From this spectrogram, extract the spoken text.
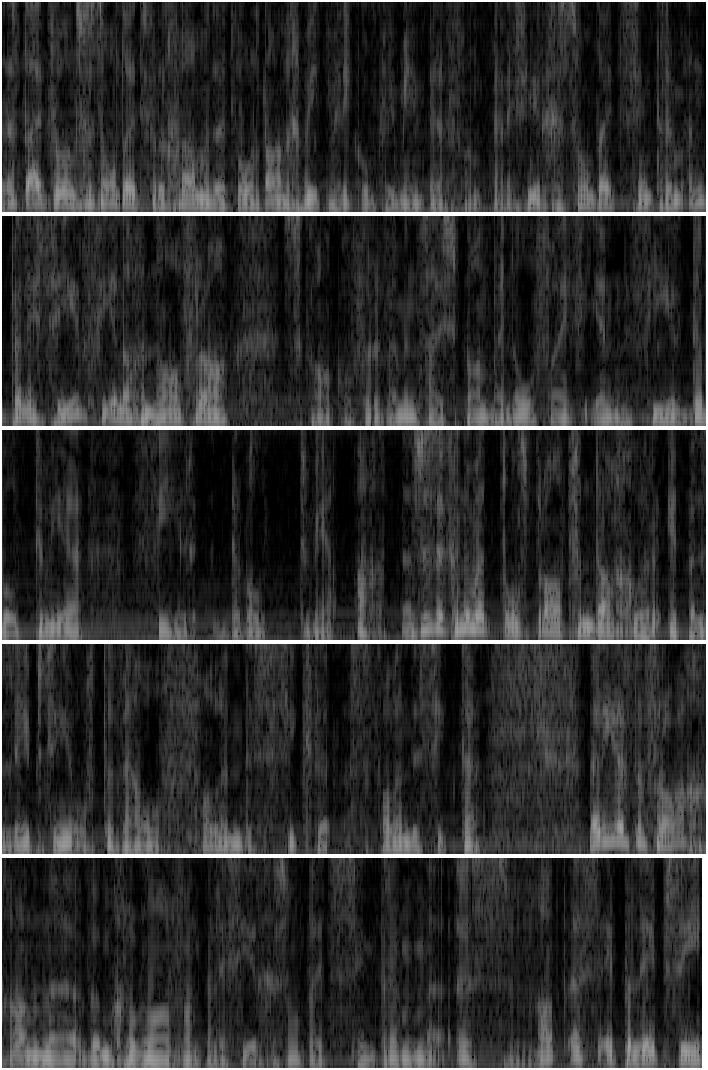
Dis tyd vir ons gesondheidsprogram en dit word aangebied met die komplimente van Palisier Gesondheidssentrum in Palisier. Vir enige navrae skakel vir Wim en sy span by 051 422 4228. Nou soos ek genoem het, ons praat vandag oor epilepsie oftewel vallende siekte, vallende siekte. Nou die eerste vraag aan uh, Wim Groblaar van Palisier Gesondheidssentrum is: Wat is epilepsie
